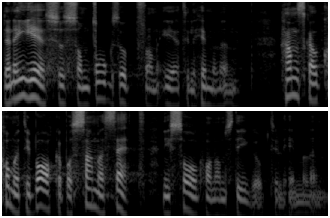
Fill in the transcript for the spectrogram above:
Den är Jesus som togs upp från er till himlen. Han ska komma tillbaka på samma sätt ni såg honom stiga upp till himlen.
